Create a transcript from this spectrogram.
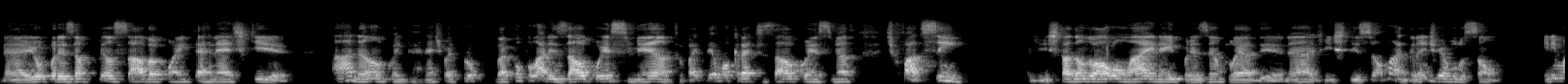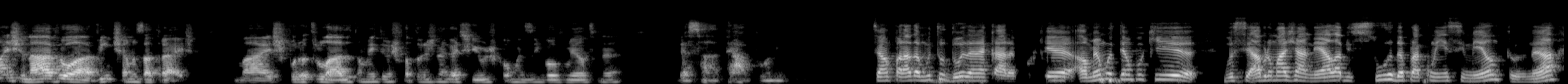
Né, eu, por exemplo, pensava com a internet que ah, não, com a internet vai, vai popularizar o conhecimento, vai democratizar o conhecimento. De fato, sim. A gente está dando aula online aí, por exemplo, EAD, né? A gente, isso é uma grande revolução, inimaginável há 20 anos atrás. Mas, por outro lado, também tem os fatores negativos, como o desenvolvimento né, dessa terra plana. Isso é uma parada muito doida, né, cara? Porque ao mesmo tempo que você abre uma janela absurda para conhecimento, né?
